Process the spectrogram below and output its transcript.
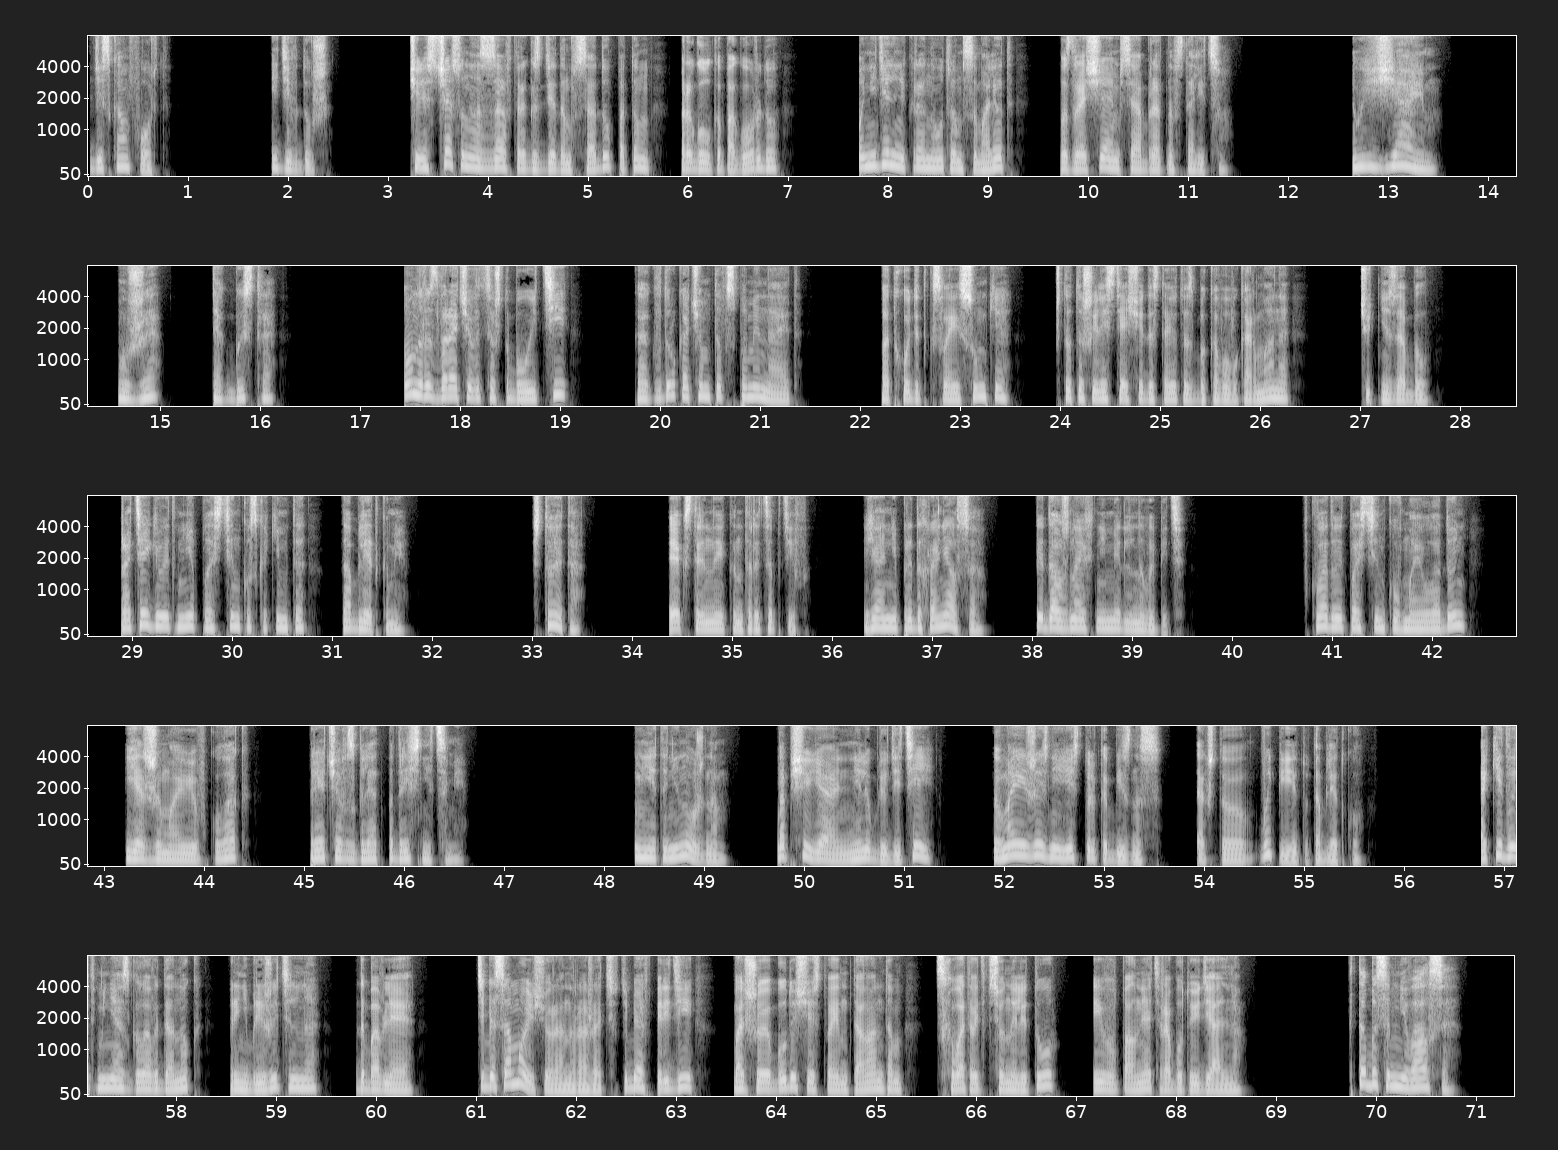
дискомфорт. Иди в душ. Через час у нас завтрак с дедом в саду, потом прогулка по городу. Понедельник рано утром самолет, возвращаемся обратно в столицу. Уезжаем. Уже? Так быстро? Он разворачивается, чтобы уйти, как вдруг о чем-то вспоминает. Подходит к своей сумке, что-то шелестящее достает из бокового кармана, чуть не забыл. Протягивает мне пластинку с какими-то таблетками. Что это? Экстренный контрацептив. Я не предохранялся. Ты должна их немедленно выпить. Вкладывает пластинку в мою ладонь. Я сжимаю ее в кулак, пряча взгляд под ресницами. Мне это не нужно. Вообще я не люблю детей. В моей жизни есть только бизнес. Так что выпей эту таблетку. Окидывает меня с головы до ног пренебрежительно, добавляя, «Тебе самой еще рано рожать. У тебя впереди большое будущее с твоим талантом схватывать все на лету и выполнять работу идеально. Кто бы сомневался,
